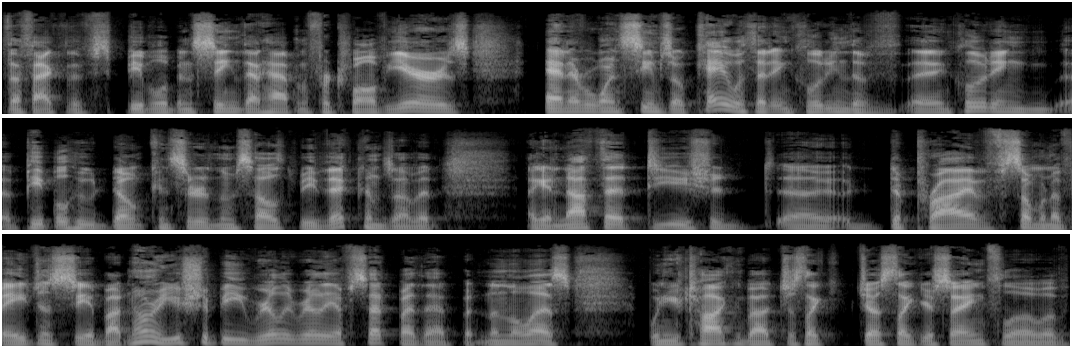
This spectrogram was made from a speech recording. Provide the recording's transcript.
the fact that people have been seeing that happen for 12 years, and everyone seems okay with it, including the including uh, people who don't consider themselves to be victims of it. Again, not that you should uh, deprive someone of agency about. No, no, you should be really, really upset by that. But nonetheless, when you're talking about just like just like you're saying, Flo, of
